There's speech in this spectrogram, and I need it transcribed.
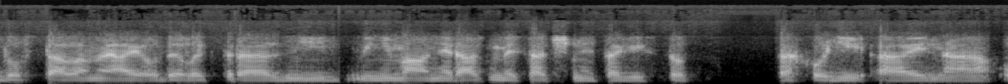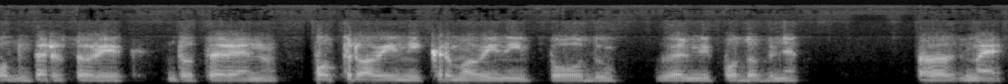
dostávame aj od elektrární minimálne raz mesačne, takisto sa chodí aj na odber zoriek do terénu. Potraviny, krmoviny, pôdu, veľmi podobne. E, sme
